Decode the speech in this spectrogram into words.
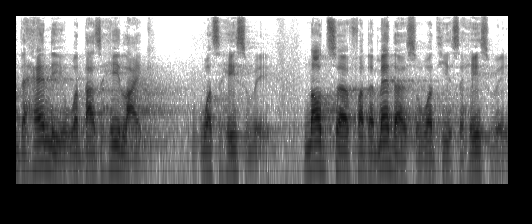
the Henry, what does he like? What's his way? Not uh, the Meadows, what is his way?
